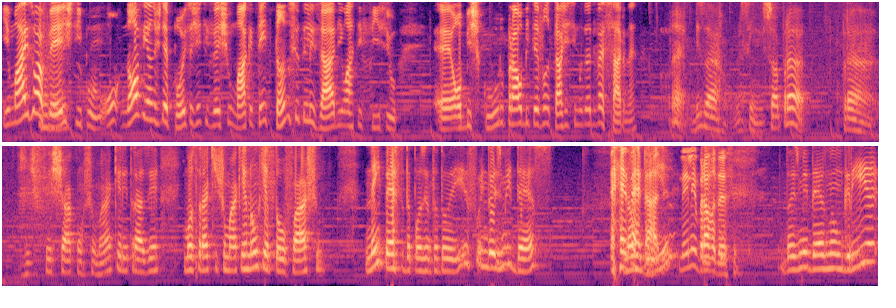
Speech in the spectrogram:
E mais uma Uhum. vez, tipo, um- nove anos depois, a gente vê Schumacher tentando se utilizar de um artifício é, obscuro para obter vantagem em cima do adversário, né? É, bizarro. Assim, só pra, pra gente fechar com Schumacher e trazer, mostrar que Schumacher não quietou o facho nem perto da aposentadoria, foi em 2010. É Na verdade. Hungria. Nem lembrava dessa. 2010 na Hungria,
